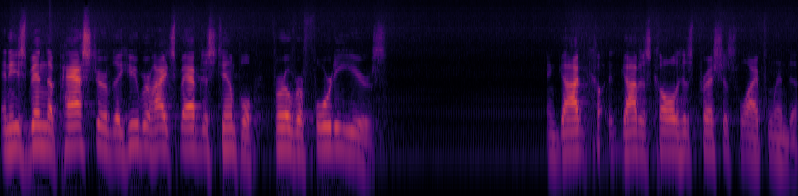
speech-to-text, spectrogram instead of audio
And he's been the pastor of the Huber Heights Baptist Temple for over 40 years and God, God has called his precious wife, Linda.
